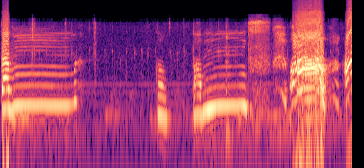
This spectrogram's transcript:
bầm cầu bầm à à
